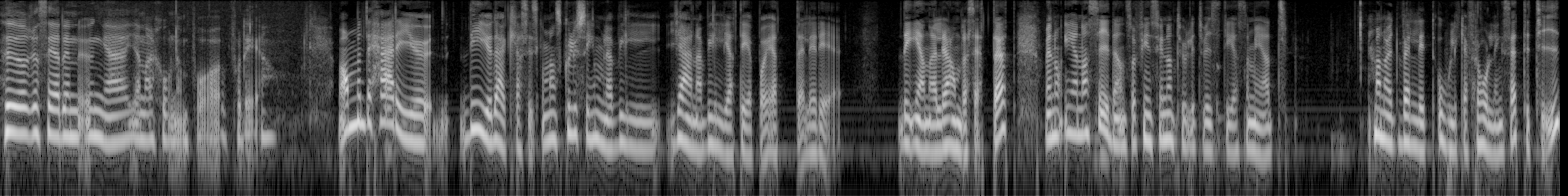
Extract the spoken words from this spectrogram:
Hur ser den unga generationen på, på det? Ja men det här är ju det, är ju det här klassiska, man skulle så himla vill, gärna vilja att det är på ett eller det, det ena eller andra sättet. Men å ena sidan så finns ju naturligtvis det som är att man har ett väldigt olika förhållningssätt till tid.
